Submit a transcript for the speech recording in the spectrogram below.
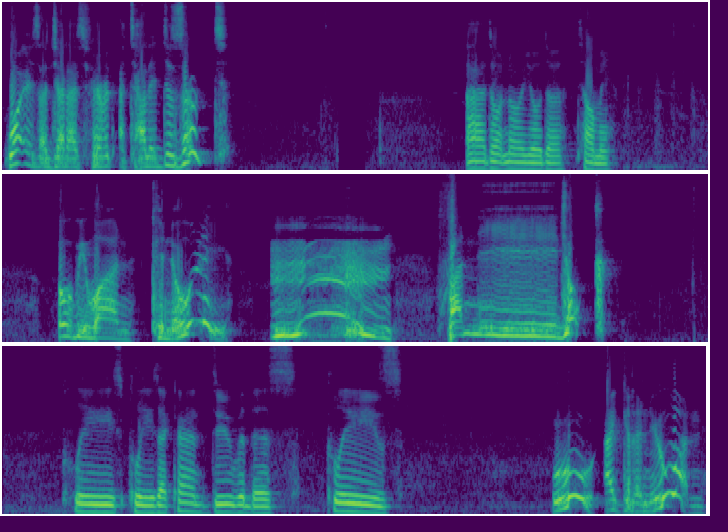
what is a Jedi's favorite Italian dessert? I don't know, Yoda. Tell me. Obi-Wan cannoli. Mmm, funny joke. Please, please, I can't do with this. Please. Ooh, I got a new one.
